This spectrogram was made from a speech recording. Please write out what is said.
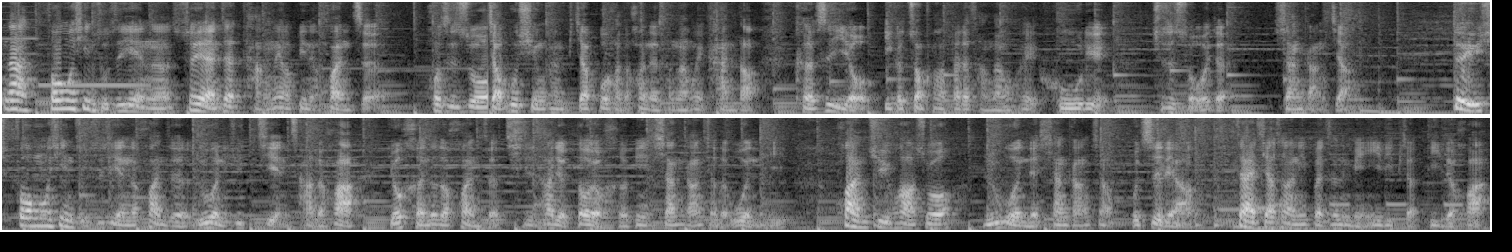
那蜂窝性组织炎呢，虽然在糖尿病的患者，或者是说脚部循环比较不好的患者常常会看到，可是有一个状况大家常常会忽略，就是所谓的香港脚。对于蜂窝性组织炎的患者，如果你去检查的话，有很多的患者其实他就都有合并香港脚的问题。换句话说，如果你的香港脚不治疗，再加上你本身的免疫力比较低的话，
